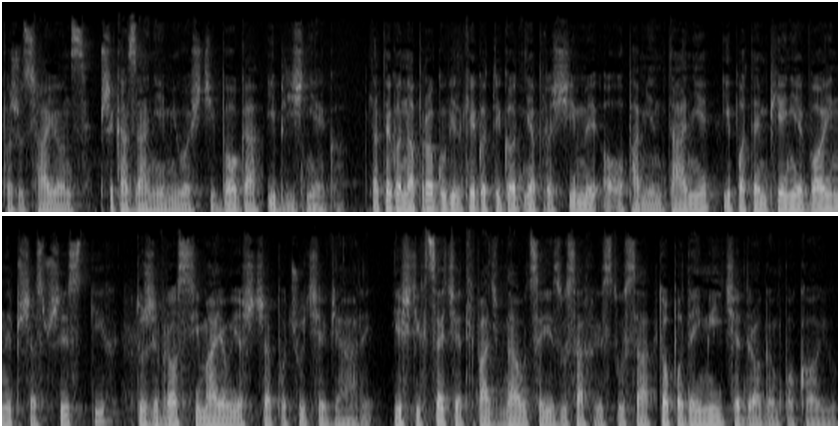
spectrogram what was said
porzucając przykazanie miłości Boga i bliźniego. Dlatego na progu Wielkiego Tygodnia prosimy o opamiętanie i potępienie wojny przez wszystkich, którzy w Rosji mają jeszcze poczucie wiary. Jeśli chcecie trwać w nauce Jezusa Chrystusa, to podejmijcie drogę pokoju.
